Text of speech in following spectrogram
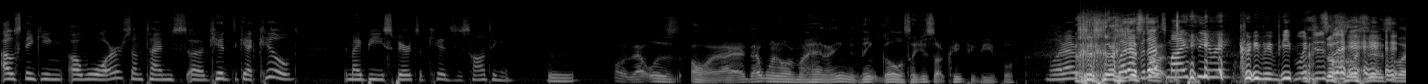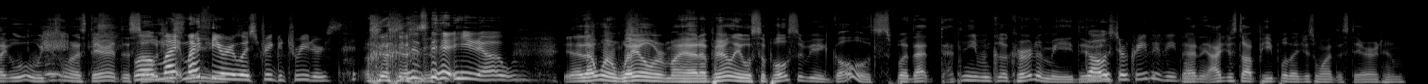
I was thinking a war. Sometimes uh, kids get killed. There might be spirits of kids just haunting him. Mhm. oh, that was oh I, that went over my head. I didn't even think ghosts. I just saw creepy people. Whatever. Whatever. That's my theory. Creepy people just so like. it's just like ooh, we just want to stare at this. well, soldier my my sleep. theory was trick or treaters. You know, Yeah, that went way over my head. Apparently, it was supposed to be ghosts, but that that didn't even occur to me, dude. ghost or creepy people. That, I just thought people that just wanted to stare at him.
